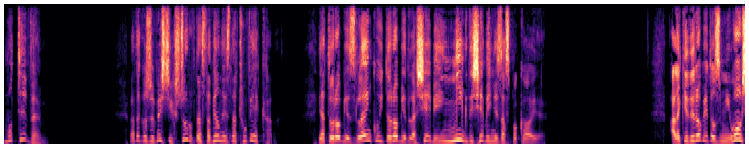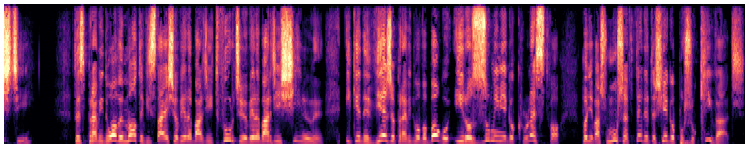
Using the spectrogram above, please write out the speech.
Motywem. Dlatego, że wyścig szczurów nastawiony jest na człowieka. Ja to robię z lęku i to robię dla siebie i nigdy siebie nie zaspokoję. Ale kiedy robię to z miłości, to jest prawidłowy motyw i staje się o wiele bardziej twórczy i o wiele bardziej silny. I kiedy wierzę prawidłowo Bogu i rozumiem Jego królestwo, ponieważ muszę wtedy też Jego poszukiwać,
